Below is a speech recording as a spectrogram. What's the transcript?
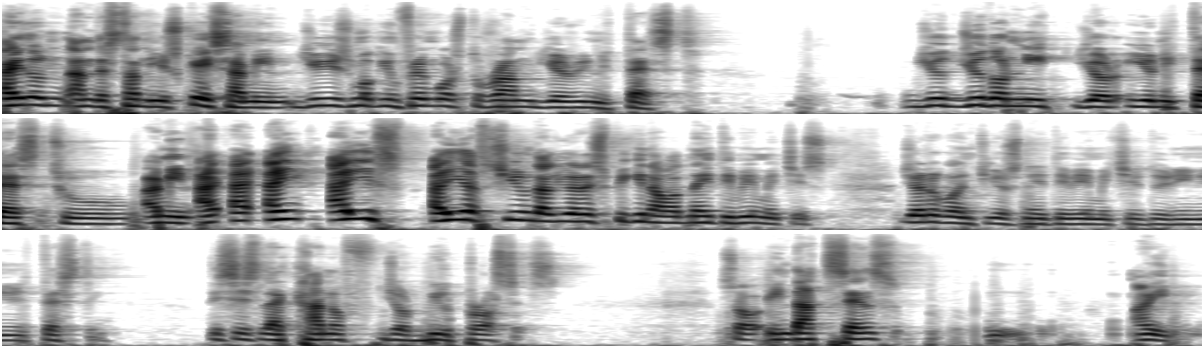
I don't understand the use case. I mean, you use mocking frameworks to run your unit test. You, you don't need your unit test to. I mean, I, I, I, I, assume that you are speaking about native images. You're going to use native images during unit testing. This is like kind of your build process. So in that sense, I mean,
